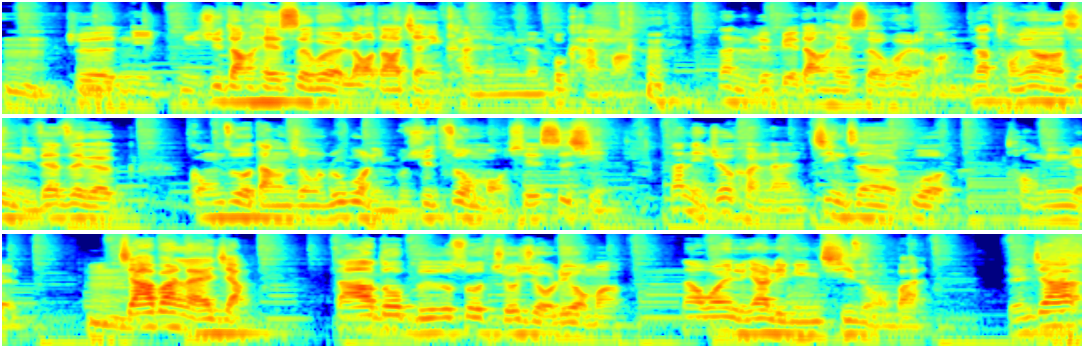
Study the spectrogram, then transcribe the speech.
嗯，就是你你去当黑社会，老大叫你砍人，你能不砍吗？那你就别当黑社会了嘛。那同样的是，你在这个工作当中，如果你不去做某些事情，那你就很难竞争得过同龄人。嗯加班来讲，大家都不是都说九九六吗？那万一人家零零七怎么办？人家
